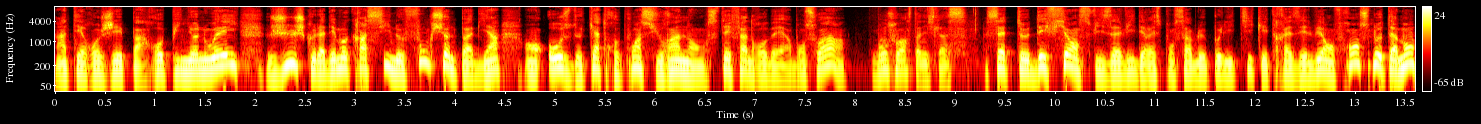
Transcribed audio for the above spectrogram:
interrogés par Opinionway jugent que la démocratie ne fonctionne pas bien, en hausse de 4 points sur un an. Stéphane Robert, bonsoir. Bonsoir Stanislas. Cette défiance vis-à-vis des responsables politiques est très élevée en France, notamment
